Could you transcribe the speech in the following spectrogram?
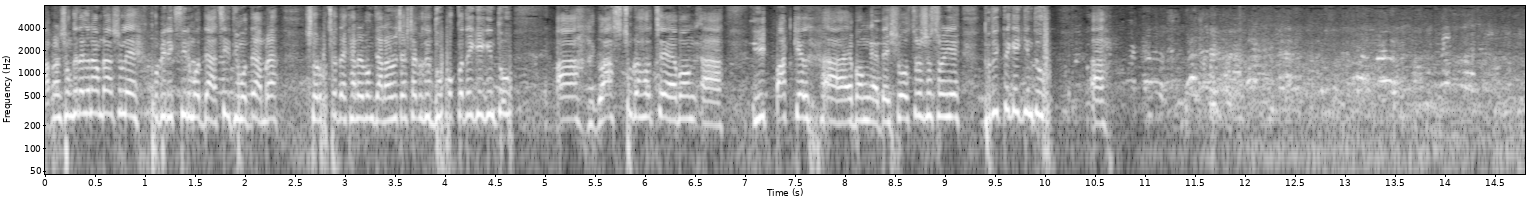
আপনার সঙ্গে দেখুন, আমরা আসলে খুবই রিক্সির মধ্যে আছি, ইতিমধ্যে আমরা সর্বোচ্চ দেখানোর এবং জানানোর চেষ্টা করছি দুপক্ষ থেকে কিন্তু গ্লাস চূড়া হচ্ছে এবং ইট, পাটকেল এবং দেশীয় অস্ত্র শস্ত্র নিয়ে দুদিক থেকে কিন্তু আহ,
